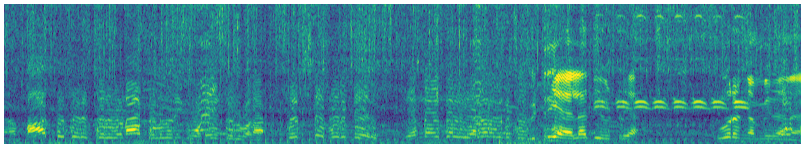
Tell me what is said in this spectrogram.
நான் பேர் சொல்லுவேனா பொழுதுக்கு உடைய சொல்லுவேனா. செத்த பொறுப்பேரு என்ன இருந்தாலும் இறங்க விட்டுறியா எல்லாத்தையும் விட்டுறியா? தூரம் கம்மி தானே?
